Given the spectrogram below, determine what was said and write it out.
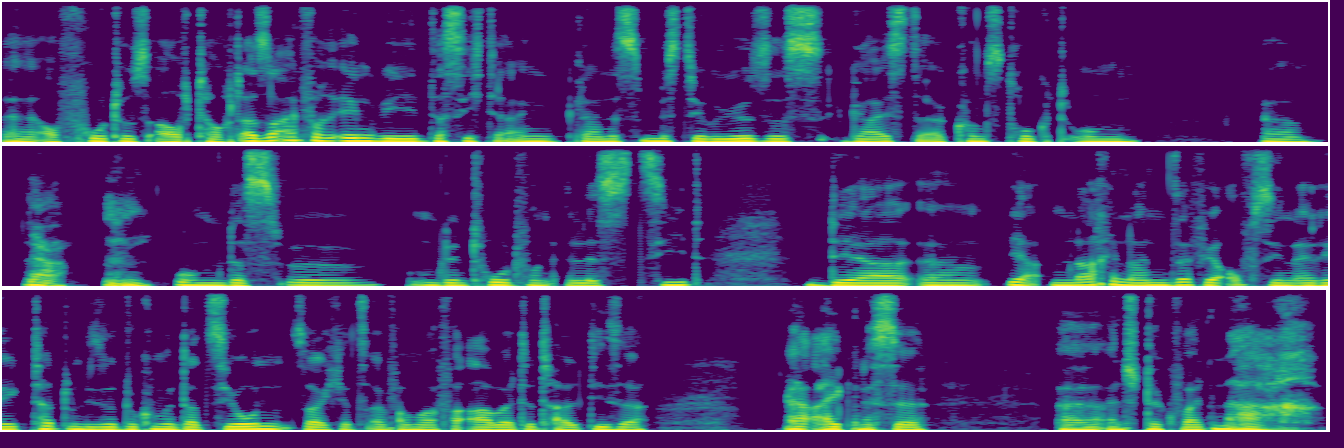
äh, auf Fotos auftaucht. Also einfach irgendwie, dass sich da ein kleines mysteriöses Geisterkonstrukt um äh, ja, um das, äh, um den Tod von Alice zieht, der äh, ja im Nachhinein sehr viel Aufsehen erregt hat und diese Dokumentation, sage ich jetzt einfach mal, verarbeitet halt diese Ereignisse äh, ein Stück weit nach.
